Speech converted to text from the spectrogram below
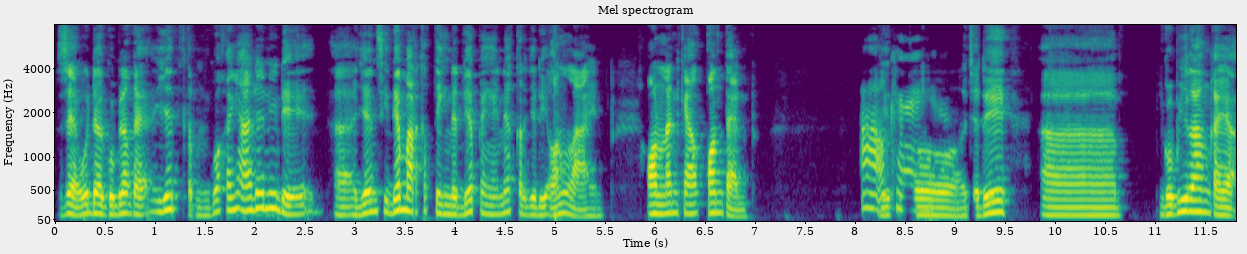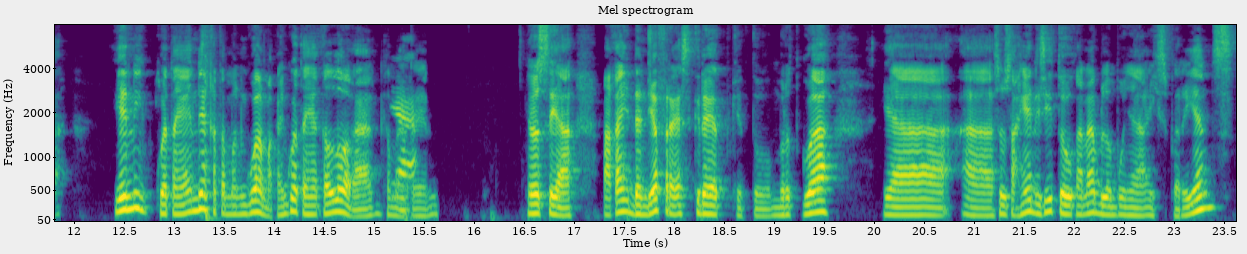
terus ya udah gue bilang kayak iya temen gue kayaknya ada nih deh uh, agensi. Dia marketing dan dia pengennya kerja di online online konten. Ah, oke. Okay. Gitu. Jadi uh, gue bilang kayak ya nih gue tanyain dia ke teman gue makanya gue tanya ke lo kan Iya. kemarin terus ya makanya dan dia fresh grade gitu menurut gue ya uh, susahnya di situ karena belum punya experience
